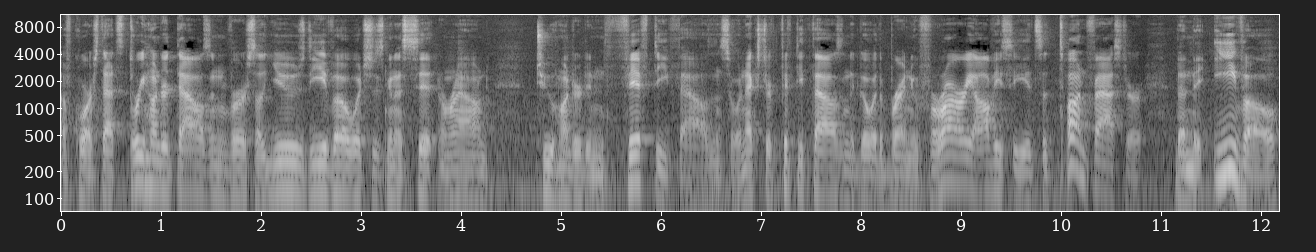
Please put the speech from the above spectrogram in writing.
Of course, that's 300,000 versus a used Evo, which is gonna sit around 250,000. So an extra 50,000 to go with a brand new Ferrari. Obviously, it's a ton faster than the Evo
